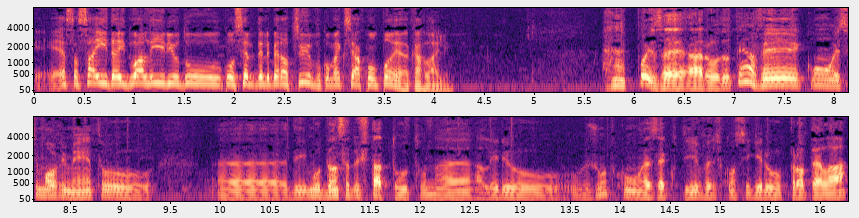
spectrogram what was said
Essa saída aí do alírio do Conselho Deliberativo, como é que você acompanha, Carlyle? Pois é, Haroldo, tem a ver com esse movimento é, de mudança do estatuto. Né? A Lírio, junto com o executivo, eles conseguiram protelar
